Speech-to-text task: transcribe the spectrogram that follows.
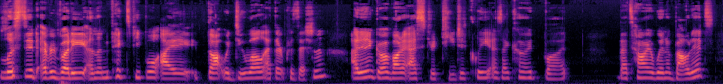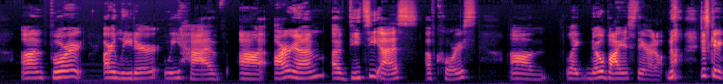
listed everybody and then picked people I thought would do well at their position. I didn't go about it as strategically as I could, but that's how I went about it. Um, for our leader, we have uh, RM of BTS, of course. Um, like no bias there at all. No, just kidding.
